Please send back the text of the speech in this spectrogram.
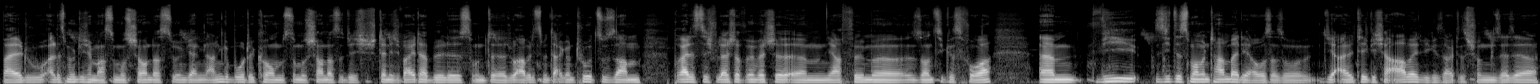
weil du alles Mögliche machst. Du musst schauen, dass du irgendwie an Angebote kommst, du musst schauen, dass du dich ständig weiterbildest und äh, du arbeitest mit der Agentur zusammen, bereitest dich vielleicht auf irgendwelche ähm, ja, Filme, sonstiges vor. Ähm, wie sieht es momentan bei dir aus? Also die alltägliche Arbeit, wie gesagt, ist schon sehr, sehr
